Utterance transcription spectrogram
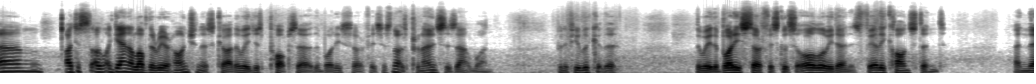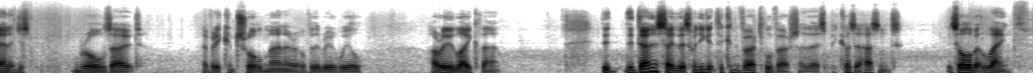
Um, I just again I love the rear haunch in this car, the way it just pops out of the body surface. It's not as pronounced as that one, but if you look at the the way the body surface goes all the way down, it's fairly constant, and then it just rolls out in a very controlled manner over the rear wheel. I really like that. The, the downside of this, when you get to the convertible version of this, because it hasn't, it's all about length.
